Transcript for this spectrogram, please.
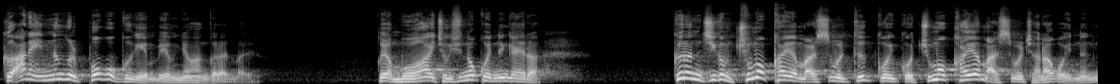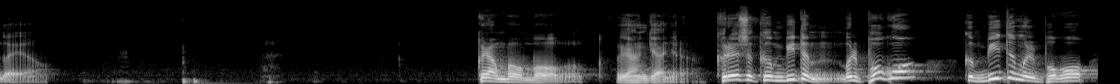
그 안에 있는 걸 보고 그게 명령한 거란 말이에요. 그냥 멍하게 정신 놓고 있는 게 아니라 그런 지금 주목하여 말씀을 듣고 있고 주목하여 말씀을 전하고 있는 거예요. 그냥 뭐, 뭐, 그게 한게 아니라. 그래서 그 믿음을 보고, 그 믿음을 보고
